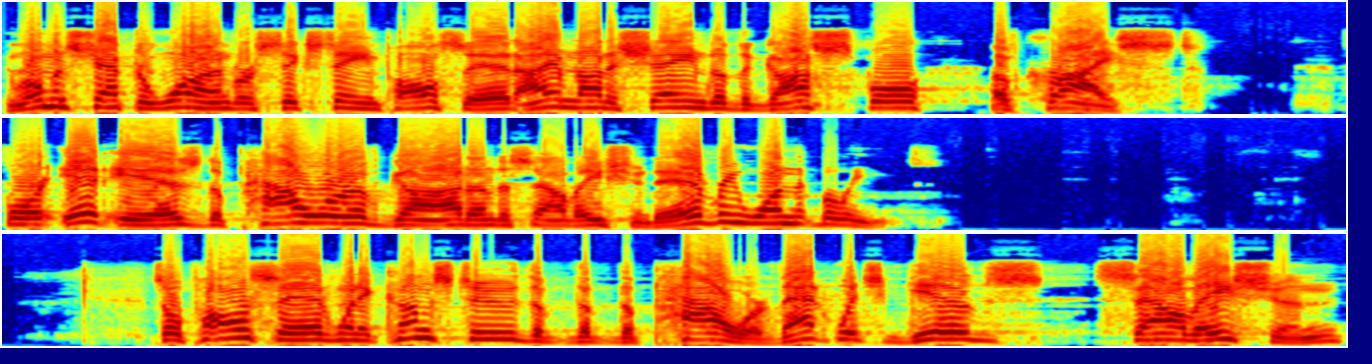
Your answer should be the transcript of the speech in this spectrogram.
In Romans chapter 1, verse 16, Paul said, I am not ashamed of the gospel of Christ for it is the power of God unto salvation to everyone that believes. So Paul said when it comes to the, the, the power, that which gives salvation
